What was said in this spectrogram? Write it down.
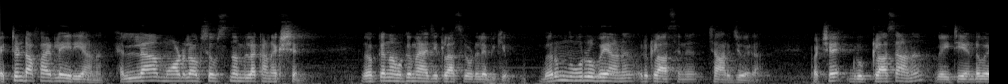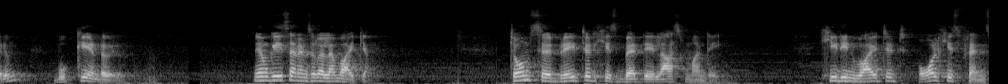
ഏറ്റവും ടഫായിട്ടുള്ള ഏരിയ ആണ്. എല്ലാ മോഡൽ വർക്ക്ഷോപ്സും തമ്മിലുള്ള കണക്ഷൻ ഇതൊക്കെ നമുക്ക് മാജിക് ക്ലാസ്സിലൂടെ ലഭിക്കും. വെറും നൂറ് രൂപയാണ് ഒരു ക്ലാസ്സിന് ചാർജ് വരാം പക്ഷേ ഗ്രൂപ്പ് ക്ലാസ് ആണ് വെയിറ്റ് ചെയ്യേണ്ടി വരും ബുക്ക് ചെയ്യേണ്ടി വരും. ഇനി നമുക്ക് ഈ സെന്റൻസുകളെല്ലാം വായിക്കാം. Tom celebrated his birthday last Monday. He'd invited all his friends,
